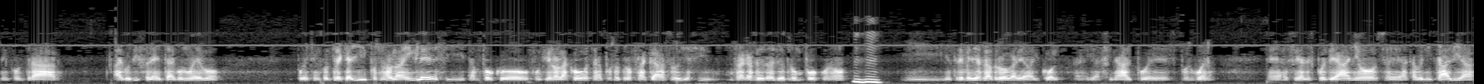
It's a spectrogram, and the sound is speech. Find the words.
de encontrar algo diferente, algo nuevo, pues encontré que allí pues no hablaba inglés y tampoco funcionó la cosa, pues otro fracaso y así un fracaso detrás de otro un poco, ¿no? y, entre medias la droga y el alcohol eh, y al final pues eh, final después de años eh, acabé en Italia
